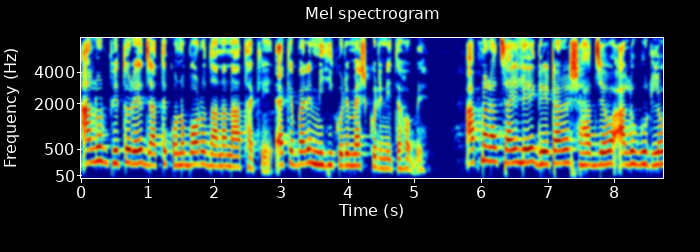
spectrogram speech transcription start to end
আলুর ভেতরে যাতে কোনো বড় দানা না থাকে, একেবারে মিহি করে ম্যাশ করে নিতে হবে। আপনারা চাইলে গ্রেটারের সাহায্যেও আলুগুলো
